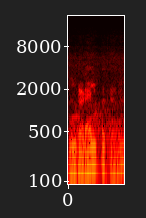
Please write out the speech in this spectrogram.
ఉంటాడు వెళ్ళిపోతాను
